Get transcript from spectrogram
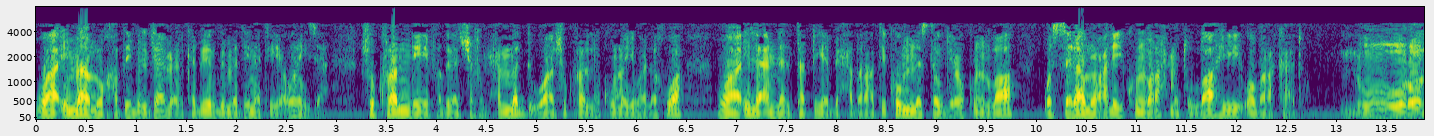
وإمام وخطيب الجامع الكبير بمدينة عنيزة. شكرا لفضيلة الشيخ محمد وشكرا لكم أيها الأخوة وإلى أن نلتقي بحضراتكم نستودعكم الله والسلام عليكم ورحمة الله وبركاته. نور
